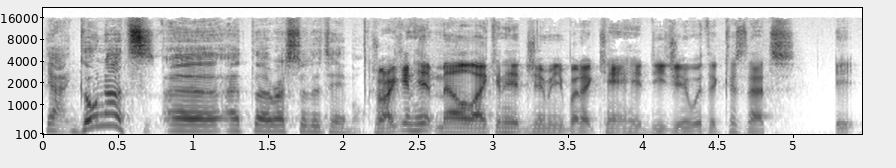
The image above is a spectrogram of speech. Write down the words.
Yeah, go nuts uh, at the rest of the table. So I can hit Mel, I can hit Jimmy, but I can't hit DJ with it because that's it.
